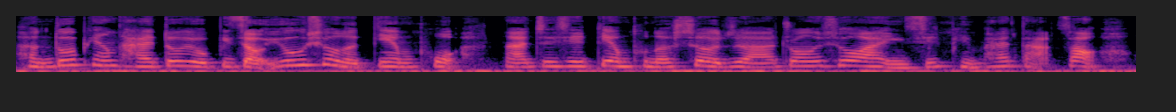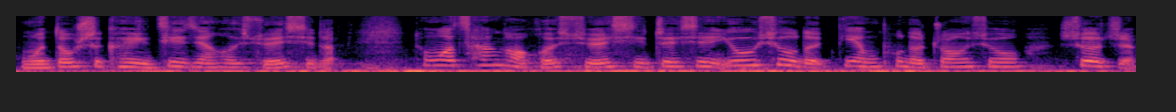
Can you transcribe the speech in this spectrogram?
很多平台都有比较优秀的店铺，那这些店铺的设置啊、装修啊以及品牌打造，我们都是可以借鉴和学习的。通过参考和学习这些优秀的店铺的装修设置，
